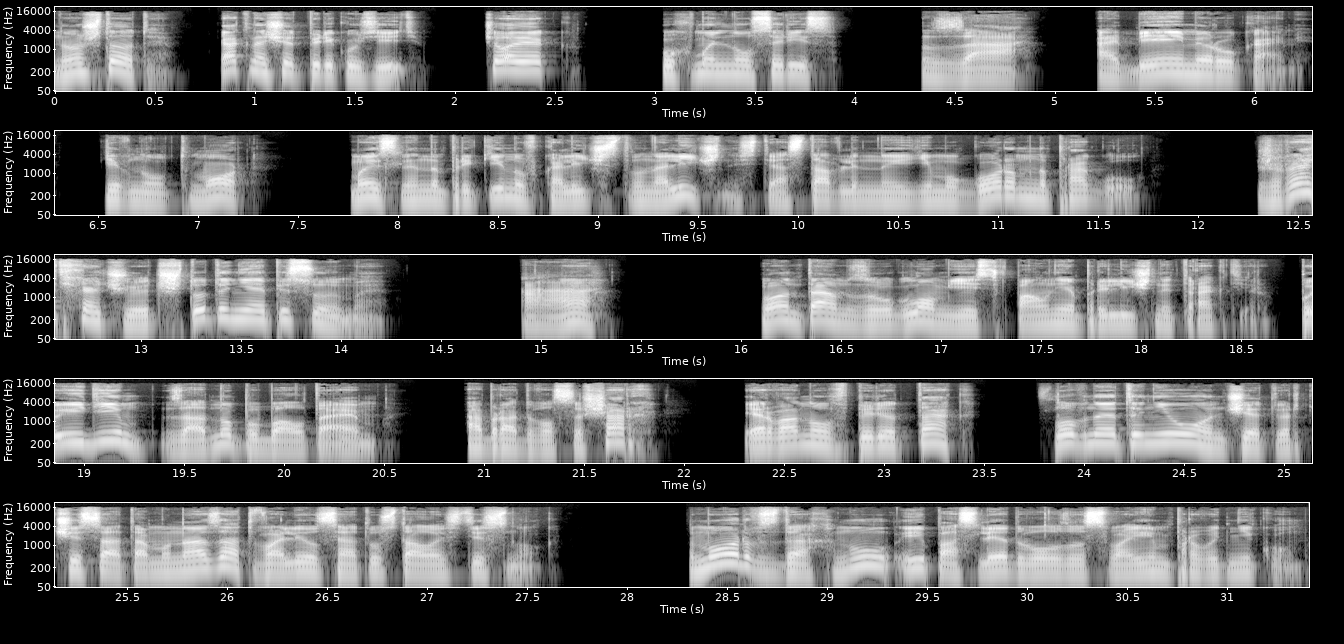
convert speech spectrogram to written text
«Ну что ты, как насчет перекусить, человек?» — ухмыльнулся Рис. «За! Обеими руками!» — кивнул Тмор, мысленно прикинув количество наличности, оставленные ему гором на прогул. «Жрать хочу, это что-то неописуемое». «А, Вон там за углом есть вполне приличный трактир. Поедим, заодно поболтаем», — обрадовался Шарх и рванул вперед так, словно это не он четверть часа тому назад валился от усталости с ног. Тмор вздохнул и последовал за своим проводником.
